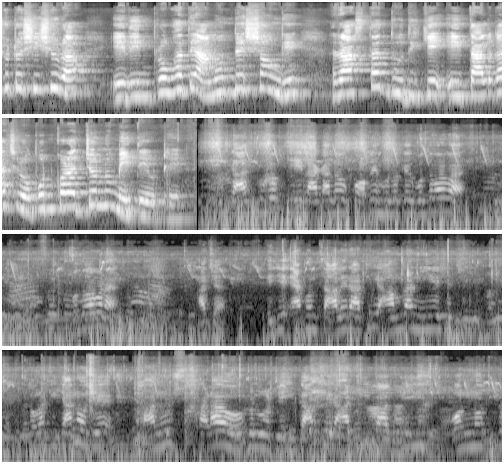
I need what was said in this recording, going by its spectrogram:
ছোট শিশুরা এদিন প্রভাতে আনন্দের সঙ্গে রাস্তার দুদিকে এই তাল গাছ রোপণ করার জন্য মেতে ওঠে। গাছগুলো কে লাগালো, কবে হলো, কেউ বলতে বলতে আচ্ছা এই যে এখন তালের আমরা নিয়ে তোমরা কি জানো যে মানুষ ছাড়াও এই গাছের আঠি বা বীজ অন্যত্র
